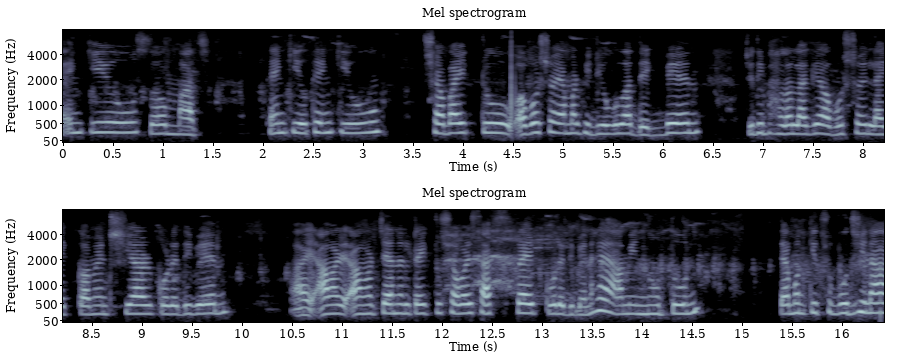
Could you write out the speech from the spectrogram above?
thank you so much thank you thank you সবাই একটু অবশ্যই আমার ভিডিওগুলো দেখবেন। যদি ভালো লাগে অবশ্যই লাইক, কমেন্ট, শেয়ার করে দিবেন। আমার আমার চ্যানেলটা একটু সবাই সাবস্ক্রাইব করে দিবেন। হ্যাঁ আমি নতুন, তেমন কিছু বুঝি না।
